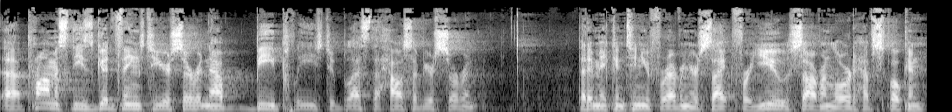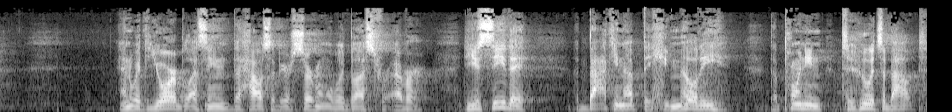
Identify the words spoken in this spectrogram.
uh, promised these good things to your servant. Now be pleased to bless the house of your servant that it may continue forever in your sight. For you, sovereign Lord, have spoken. And with your blessing, the house of your servant will be blessed forever. Do you see the, the backing up, the humility, the pointing to who it's about?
